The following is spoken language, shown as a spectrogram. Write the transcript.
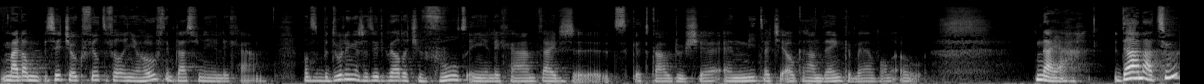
maar dan zit je ook veel te veel in je hoofd in plaats van in je lichaam. Want de bedoeling is natuurlijk wel dat je voelt in je lichaam tijdens het, het koud douchen. En niet dat je elke keer aan het denken bent van, oh... Nou ja, daarnaartoe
